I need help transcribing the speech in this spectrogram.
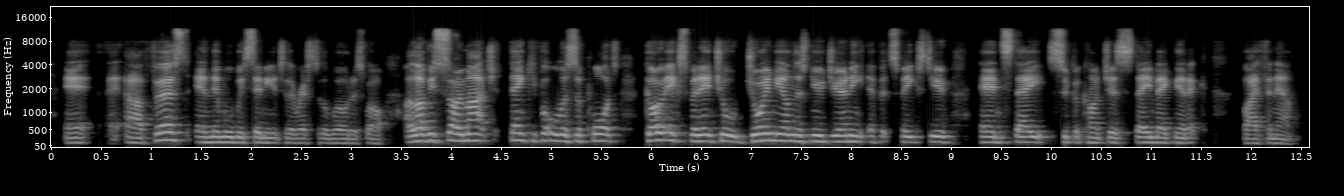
uh, first, and then we'll be sending it to the rest of the world as well. I love you so much. Thank you for all the support. Go exponential. Join me on this new journey if it speaks to you and stay super conscious, stay magnetic. Bye for now.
